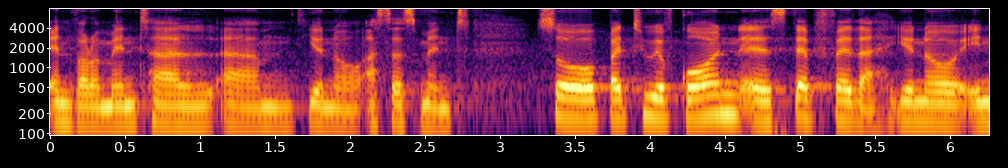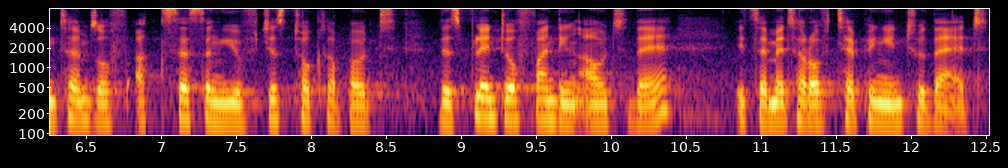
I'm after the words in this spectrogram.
environmental, um, you know, assessment. So, but we have gone a step further, you know, in terms of accessing. You've just talked about there's plenty of funding out there. It's a matter of tapping into that.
